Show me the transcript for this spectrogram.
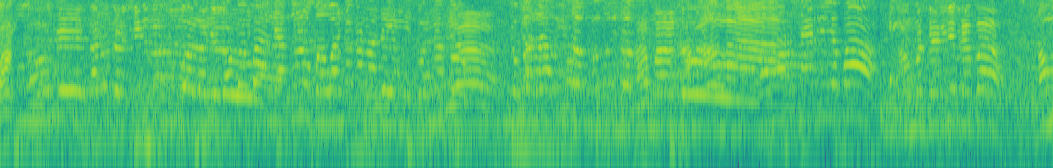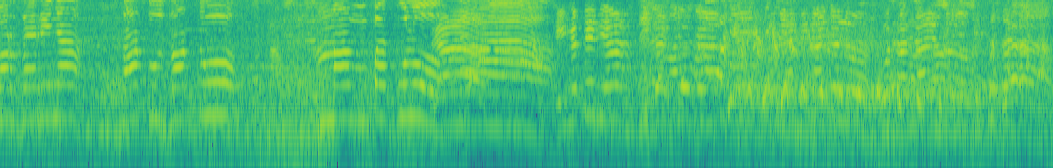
ya. Oke, kan dari sini jual lagi Gak lo. apa-apa, lihat dulu bawahnya kan ada yang ituannya tuh. Ya. Coba lihat. Aman tuh. Nomor seri ya Pak. Nomor serinya berapa? Nomor serinya 11640. Ya. Ingetin ya, di Facebook ya. Lihatin aja lo, gua tandain lo. Ya.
